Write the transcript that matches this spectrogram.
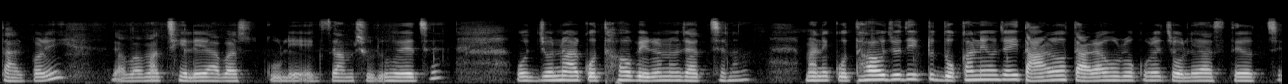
তারপরেই যাব, আমার ছেলে আবার স্কুলে এক্সাম শুরু হয়েছে। ওর জন্য আর কোথাও বেরোনো যাচ্ছে না। মানে কোথাও যদি একটু দোকানেও যাই, তারও তাড়াহুড়ো করে চলে আসতে হচ্ছে।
